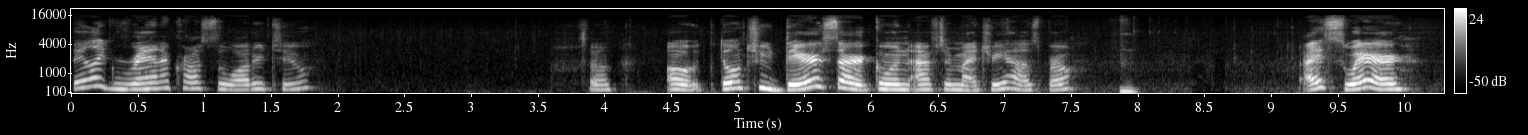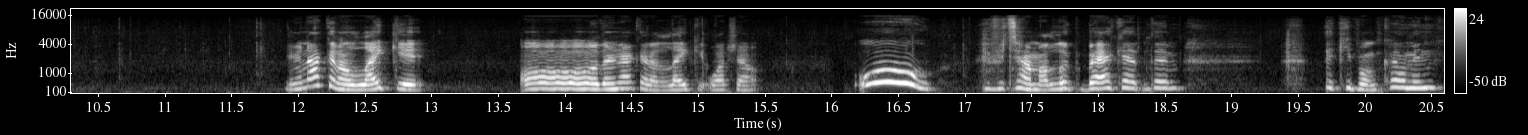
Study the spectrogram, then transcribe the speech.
They like ran across the water too. So, oh, don't you dare start going after my treehouse, bro. Hmm. I swear. You're not gonna like it. Oh, they're not gonna like it. Watch out. Ooh! Every time I look back at them, they keep on coming.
